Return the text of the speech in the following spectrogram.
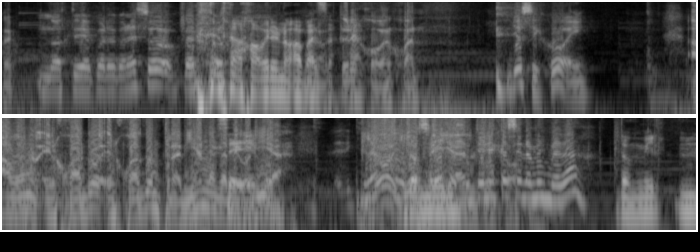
Sí. No estoy de acuerdo con eso, pero No, pero no va a Bueno, pasar. tú eres joven, Juan. yo soy joven. Ah, bueno, el Juaco, el Juaco entraría en la Sí, categoría. Eh, Yo- Claro, yo sería tú tienes casi la misma edad. 2000. Mm,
